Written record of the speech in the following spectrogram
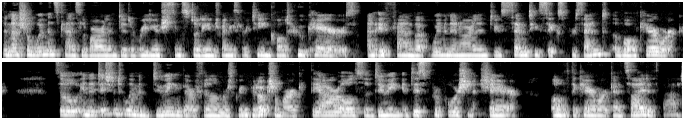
the National Women's Council of Ireland did a really interesting study in 2013 called Who Cares? And it found that women in Ireland do 76% of all care work. So, in addition to women doing their film or screen production work, they are also doing a disproportionate share of the care work outside of that.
